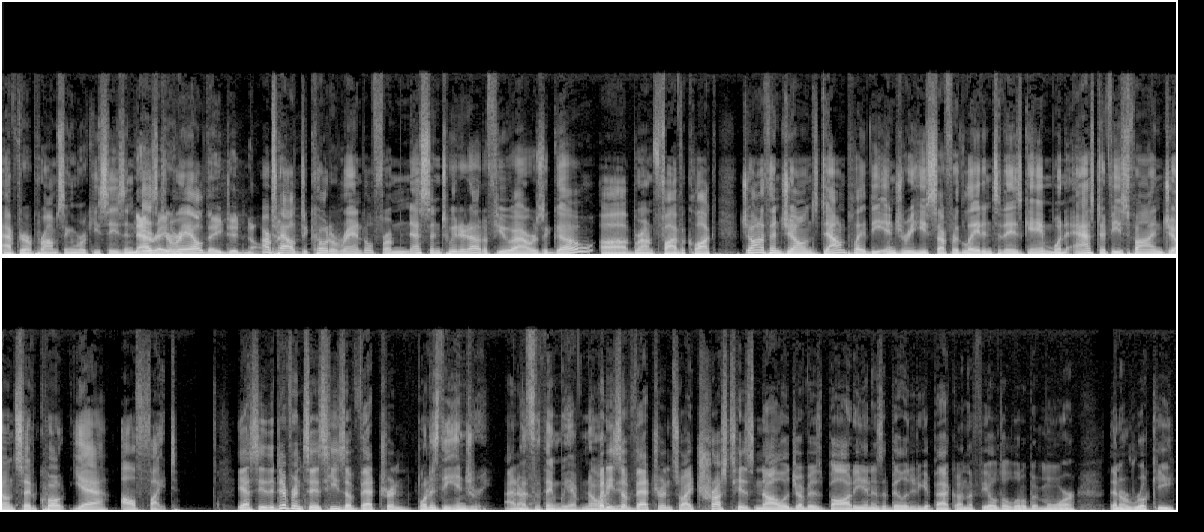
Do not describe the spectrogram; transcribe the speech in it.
After a promising rookie season Narrator, is derailed, they did not. Our pal Dakota Randall from NESN tweeted out a few hours ago, uh, around 5 o'clock. Jonathan Jones downplayed the injury he suffered late in today's game. When asked if he's fine, Jones said, quote, yeah, I'll fight. Yeah, see, the difference is he's a veteran, What is the injury? I don't That's know. the thing. We have no idea. but he's a veteran, so I trust his knowledge of his body and his ability to get back on the field a little bit more than a rookie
